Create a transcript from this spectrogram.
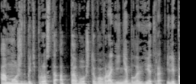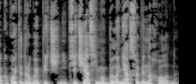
а может быть просто от того, что во враге не было ветра или по какой-то другой причине, сейчас ему было не особенно холодно.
